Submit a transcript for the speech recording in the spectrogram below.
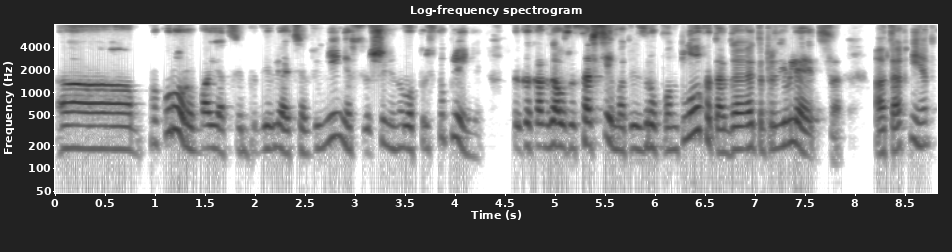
а, прокуроры боятся им предъявлять обвинения в совершении новых преступлений. Только когда уже совсем это из рук вон плохо, тогда это предъявляется. А так нет.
